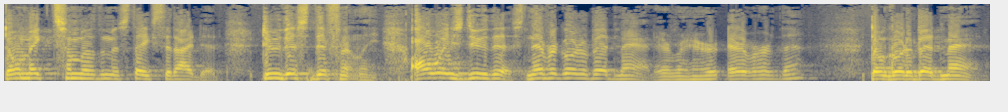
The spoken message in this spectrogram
Don't make some of the mistakes that I did. Do this differently. Always do this. Never go to bed mad. Ever heard, ever heard that? Don't go to bed mad.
